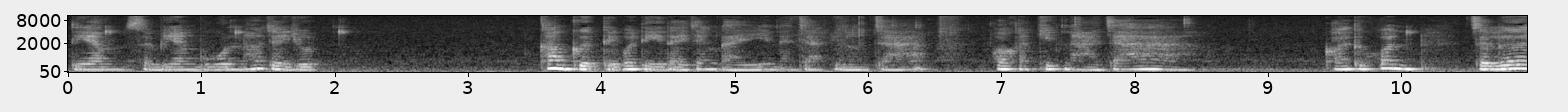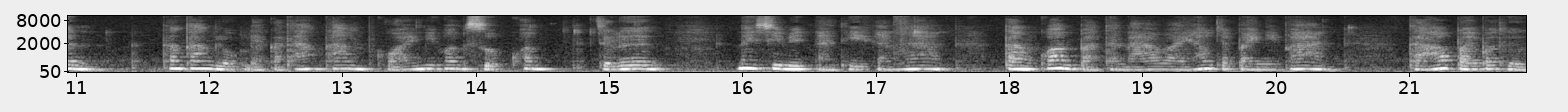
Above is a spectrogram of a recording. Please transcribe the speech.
เตรียมเสบียงบุญเฮาจะหยุดข้ามเกิดที่ว่าดีใดจังใดนะจ๊ะพี่น้องจ้าพอกันคลิปหนาจ้า ขอให้ทุกคนเจริญทั้งทางโลกและกระทั่งถ้ำขอให้มีความสุขความเจริญ ในชีวิตหนาทีการงานตั้งความปรารถนาไว้เฮาจะไปนิพพาน ถ้าเฮาไปบ่ถึง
